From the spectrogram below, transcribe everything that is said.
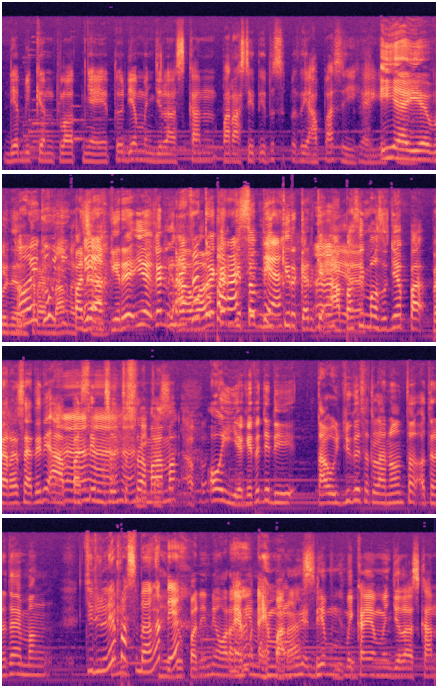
dia bikin plotnya itu dia menjelaskan parasit itu seperti apa sih kayak gitu. Iya, iya, bener. Oh, itu banget. Pada Iya. akhirnya iya kan Mereka awalnya kan kita ya? mikir kan kayak Ah, apa iya. sih maksudnya Pak Parasite ini apa sih Ah, maksudnya terus ah, ah. lama-lama oh iya kita jadi tahu juga setelah nonton oh ternyata emang Judulnya pas banget ya. kehidupan ini orang Em- ini emang, emang parasit dia gitu. kayak menjelaskan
